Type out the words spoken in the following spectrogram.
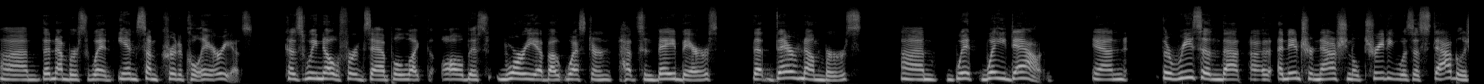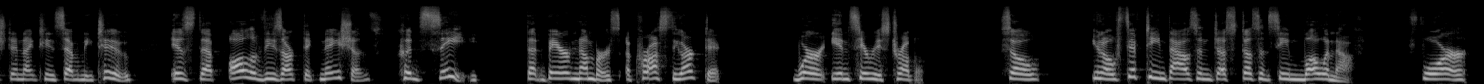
um, the numbers went in some critical areas. Because we know, for example, like all this worry about Western Hudson Bay bears that their numbers um, went way down. And the reason that uh, an international treaty was established in 1972 is that all of these Arctic nations could see that bear numbers across the Arctic were in serious trouble. So, you know, 15,000 just doesn't seem low enough. for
